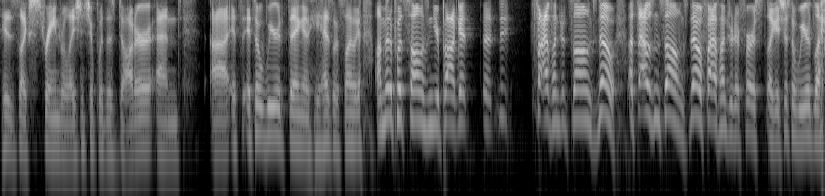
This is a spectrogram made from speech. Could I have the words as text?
his like strained relationship with his daughter and. Uh, it's it's a weird thing, and he has like song like I'm gonna put songs in your pocket. Uh, 500 songs, no, a thousand songs, no, 500 at first. Like it's just a weird like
